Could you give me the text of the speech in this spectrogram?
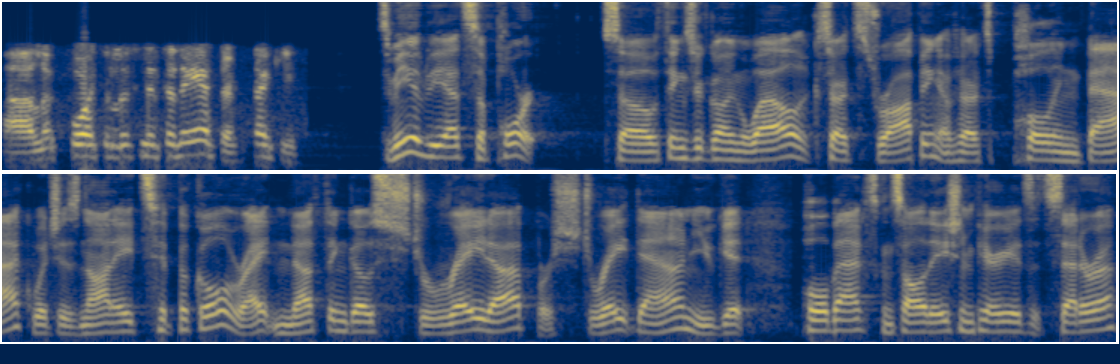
Uh, look forward to listening to the answer. Thank you. To me, it would be at support. So things are going well. It starts dropping. It starts pulling back, which is not atypical, right? Nothing goes straight up or straight down. You get pullbacks, consolidation periods, etc.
